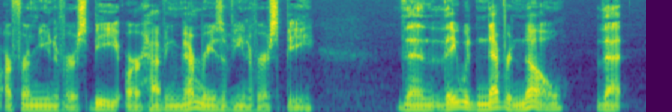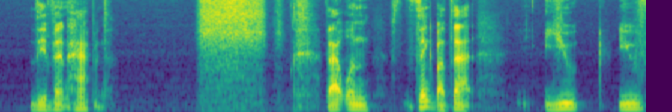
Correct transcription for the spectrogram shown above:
are from Universe B or having memories of Universe B, then they would never know that the event happened. that one, think about that. You you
